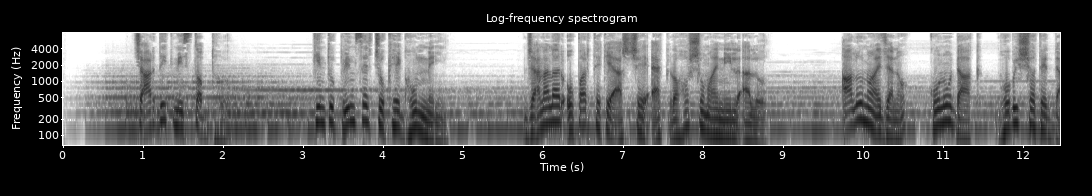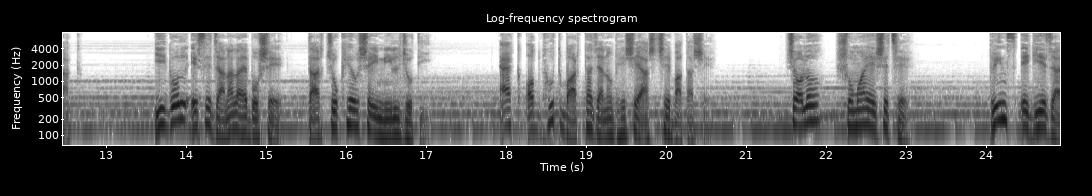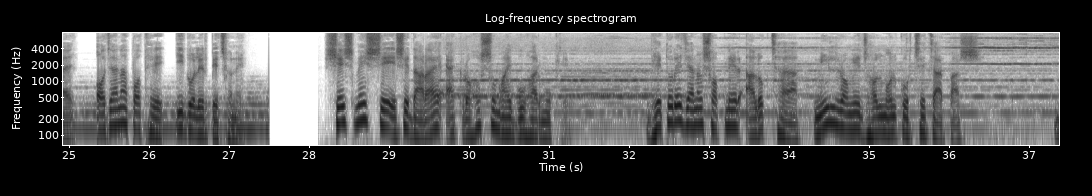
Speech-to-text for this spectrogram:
চারদিক নিস্তব্ধ। কিন্তু প্রিন্সের চোখে ঘুম নেই। জানালার ওপার থেকে আসছে এক রহস্যময় নীল আলো। আলো নয় যেন, কোনো ডাক, ভবিষ্যতের ডাক। ঈগল এসে জানালায় বসে, তার চোখেও সেই নীল জ্যোতি। এক অদ্ভুত বার্তা যেন ভেসে আসছে বাতাসে। চলো, সময় এসেছে। প্রিন্স এগিয়ে যায়, অজানা পথে ঈগলের পেছনে। শেষমেশ সে এসে দাঁড়ায় এক রহস্যময় গুহার মুখে। ভেতরে যেন স্বপ্নের আলোক ছায়া নীল রঙে ঝলমল করছে চারপাশ।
